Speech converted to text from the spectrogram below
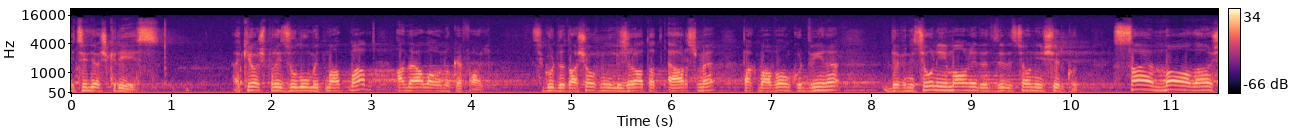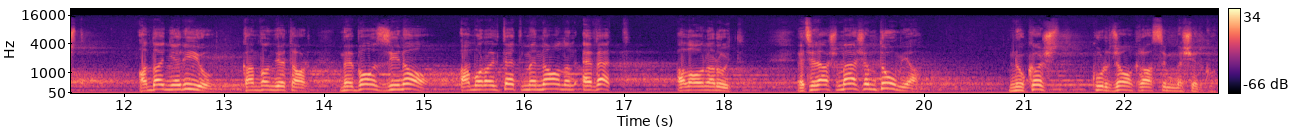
I cili është krijesë E kjo është prej zullumit ma të madh, andaj Allahu nuk e fal. Sikur do ta shohim në ligjëratat e ardhshme, pak ma vonë kur të vijnë, definicioni i imanit dhe definicioni i shirkut. Sa e madhe është andaj njeriu, kanë thënë dijetarët, me ba zina, amoralitet me nanën e vet. Allahu na rujt. E cila është më e shëmtumja. Nuk është kurgjo n'krahasim me shirkun.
